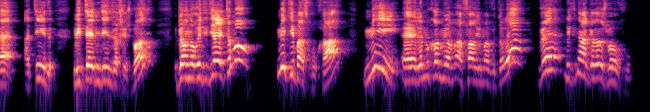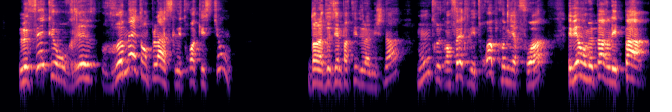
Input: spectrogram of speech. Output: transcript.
eh, Atid, Liten Din Vecheshbon, et bien on aurait dit directement Miti Basrucha, Mi eh, Lemkom Afarima Vetoler, Ve Lifna Akadosh Baruchu. Le fait qu'on remette en place les trois questions dans la deuxième partie de la Mishnah montre qu'en fait, les trois premières fois, eh bien, on ne parlait pas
